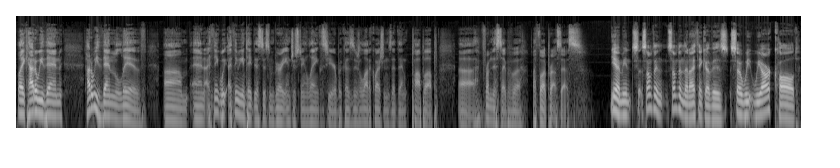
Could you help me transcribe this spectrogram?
like, how do we then how do we then live? Um, and I think we I think we can take this to some very interesting lengths here because there's a lot of questions that then pop up uh, from this type of a, a thought process. Yeah, I mean something something that I think of is so we we are called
